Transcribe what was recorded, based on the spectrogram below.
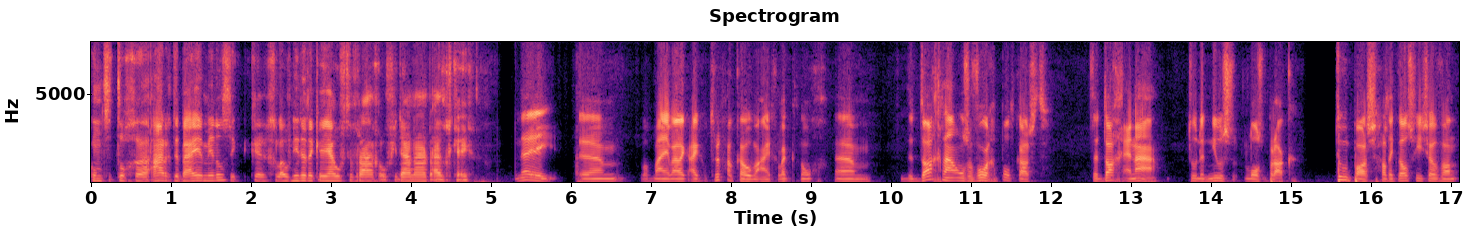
komt ze toch eh, aardig erbij inmiddels. Ik eh, geloof niet dat ik aan jou hoef te vragen of je daarnaar hebt uitgekeken. Nee, ehm, wat mij, waar ik eigenlijk op terug ga komen eigenlijk nog. ehm, de dag na onze vorige podcast, de dag erna, toen het nieuws losbrak. Toen pas had ik wel zoiets zo van,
